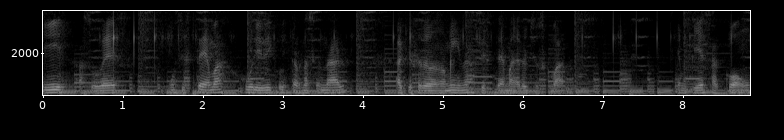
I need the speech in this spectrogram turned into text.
y a su vez un sistema jurídico internacional al que se le denomina Sistema de Derechos Humanos. Empieza con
